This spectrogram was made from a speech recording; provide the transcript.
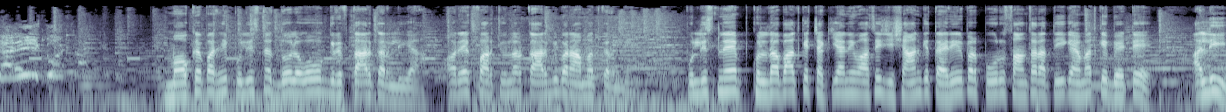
Very good. मौके पर ही पुलिस ने दो लोगों को गिरफ़्तार कर लिया और एक फॉर्च्यूनर कार भी बरामद कर ली। पुलिस ने खुलदाबाद के चकिया निवासी जिशान की तहरीर पर पूर्व सांसद अतीक अहमद के बेटे अली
